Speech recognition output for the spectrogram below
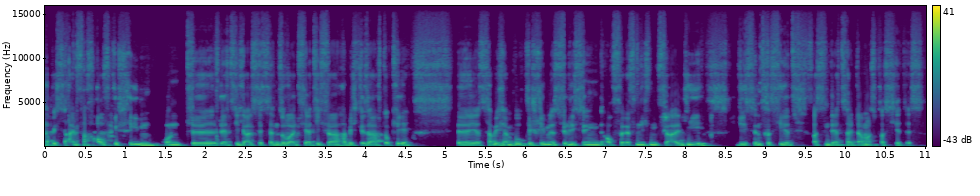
habe ich es einfach aufgeschrieben und äh, letztlich, als es dann soweit fertig war, habe ich gesagt, okay, äh, jetzt habe ich ein Buch geschrieben, das will ich auch veröffentlichen für all die, die es interessiert, was in der Zeit damals passiert ist.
